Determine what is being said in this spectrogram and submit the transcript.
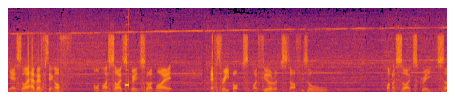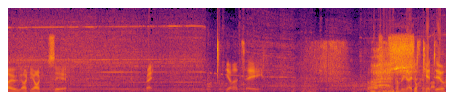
Yeah, so I have everything off on my side screen, so like my F3 box and my fuel and stuff is all on a side screen, so only I can see it. Right. Yeah, that's a Oh, something I just can't that. do.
